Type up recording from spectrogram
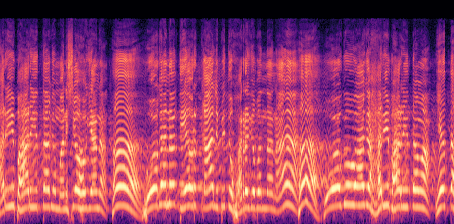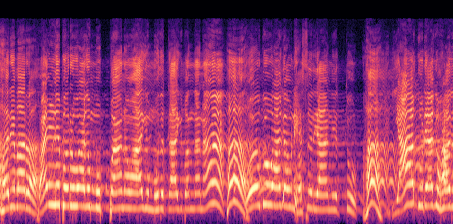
ಹರಿ ಭಾರಿ ಇದ್ದಾಗ ಮನುಷ್ಯ ಹೋಗ್ಯಾನ. ಹಾ. ಹೋಗನ ದೇವ್ರ ಕಾಲು ಬಿದ್ದು ಹೊರಗೆ ಬಂದಾನ. ಹಾ. ಹೋಗುವಾಗ ಹರಿ ಭಾರಿ ಇದ್ದವ. ಎದ್ದ ಹರಿಬಾರ ಹಳ್ಳಿ ಬರುವಾಗ ಮುಪ್ಪಾನವಾಗಿ ಮುದುಕಾಗಿ ಬಂದಾನ. ಹಾ. ಹೋಗುವಾಗ ಅವನ ಹೆಸರು ಯಾನಿತ್ತು ಹಾ. ಯಾ ಗುಡಿಯಾಗ ಹೋದ.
